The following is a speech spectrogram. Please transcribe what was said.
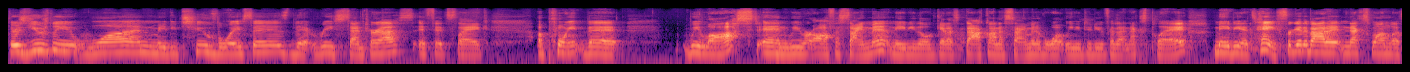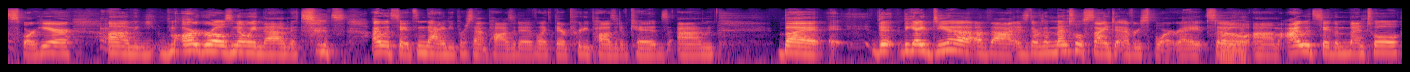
there's usually one, maybe two voices that recenter us if it's like a point that we lost and we were off assignment. Maybe they'll get us back on assignment of what we need to do for that next play. Maybe it's hey, forget about it. Next one, let's score here. Um, our girls, knowing them, it's it's I would say it's ninety percent positive. Like they're pretty positive kids. Um, but the the idea of that is there's a mental side to every sport, right? So um, I would say the mental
